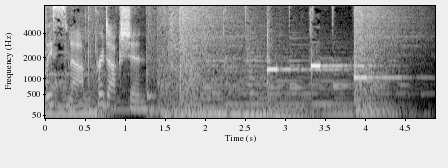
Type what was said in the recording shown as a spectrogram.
listener production.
